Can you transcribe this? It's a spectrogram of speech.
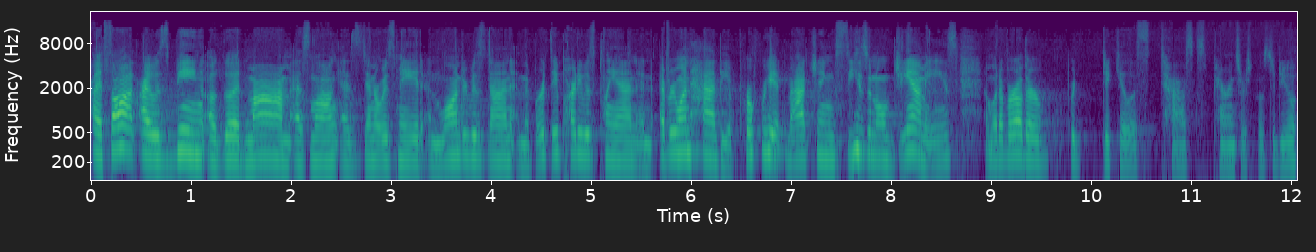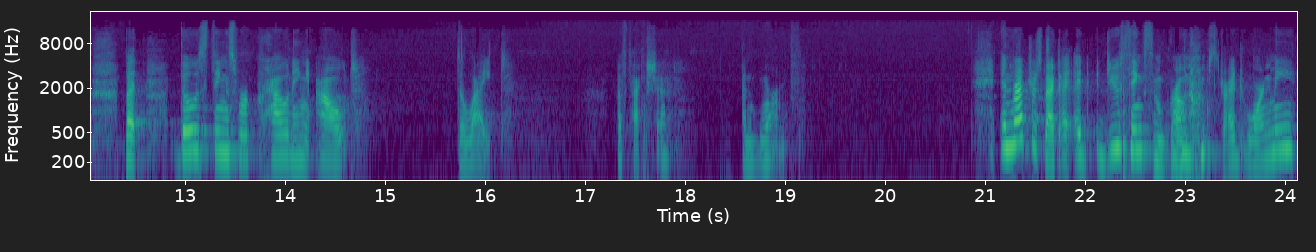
I thought I was being a good mom as long as dinner was made and laundry was done and the birthday party was planned and everyone had the appropriate matching seasonal jammies and whatever other ridiculous tasks parents are supposed to do. But those things were crowding out delight, affection, and warmth. In retrospect, I, I do think some grown ups tried to warn me,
